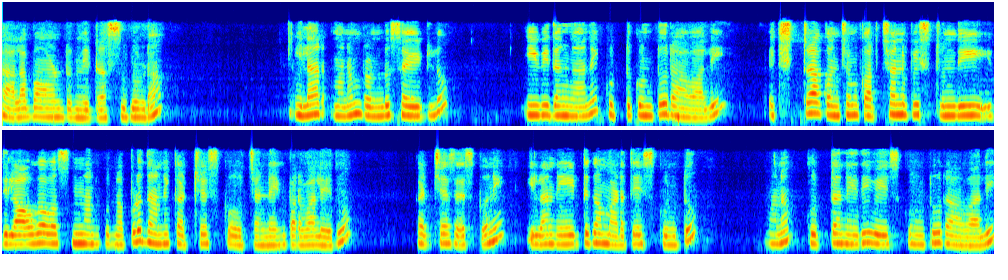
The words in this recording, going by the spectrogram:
చాలా బాగుంటుంది డ్రెస్ కూడా. ఇలా మనం రెండు సైడ్లు ఈ విధంగానే కుట్టుకుంటూ రావాలి. ఎక్స్ట్రా కొంచెం ఖర్చు అనిపిస్తుంది ఇది లావుగా వస్తుంది అనుకున్నప్పుడు దాన్ని కట్ చేసుకోవచ్చండి ఏం పర్వాలేదు. కట్ చేసేసుకొని ఇలా నీట్గా మడతేసుకుంటూ మనం కుట్టు అనేది వేసుకుంటూ రావాలి.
